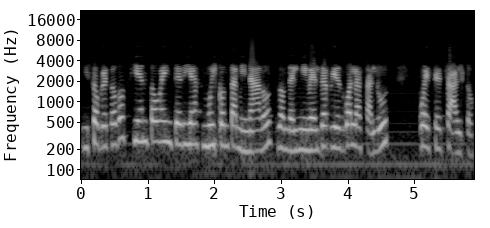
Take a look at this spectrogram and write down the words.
y sobre todo 120 días muy contaminados donde el nivel de riesgo a la salud pues es alto.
